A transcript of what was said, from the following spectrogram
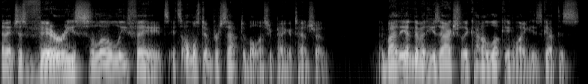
and it just very slowly fades. It's almost imperceptible unless you're paying attention. And by the end of it, he's actually kind of looking like he's got this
